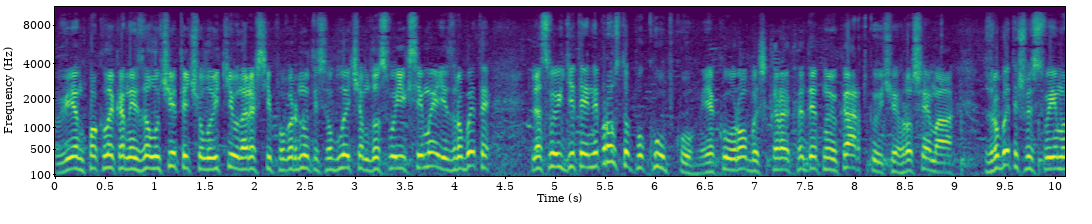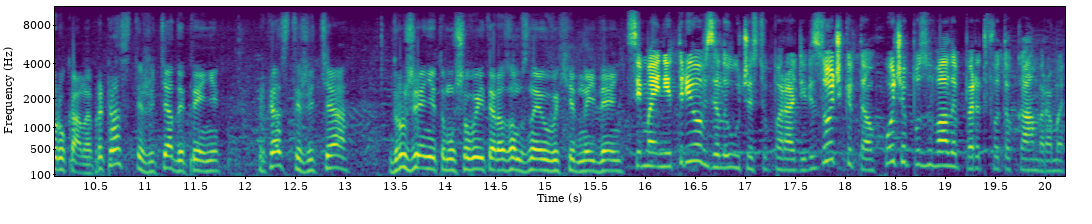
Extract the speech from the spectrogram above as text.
Він покликаний залучити чоловіків нарешті повернутися обличчям до своїх сімей і зробити для своїх дітей не просто покупку, яку робиш кре- кредитною карткою чи грошима, а зробити щось своїми руками, прикрасити життя дитині, прикрасити життя дружині, тому що вийти разом з нею у вихідний день. Сімейні тріо взяли участь у параді візочків та охоче позували перед фотокамерами.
